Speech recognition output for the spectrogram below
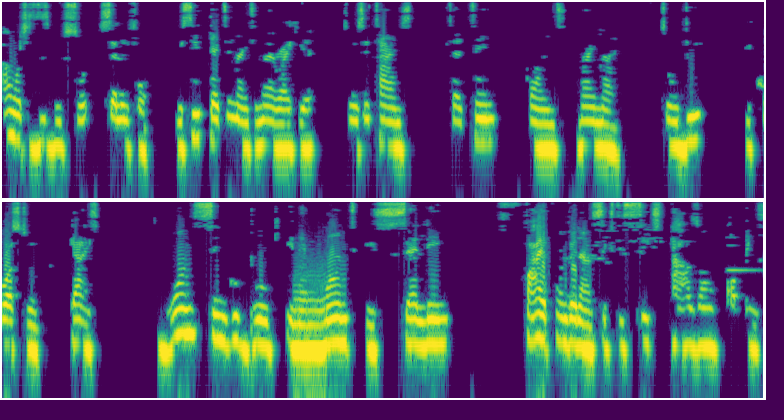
how much is this book so, selling for? We see 13.99 right here. So we say times 13.99. So we do equals to, guys, one single book in a month is selling 566,000 copies.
